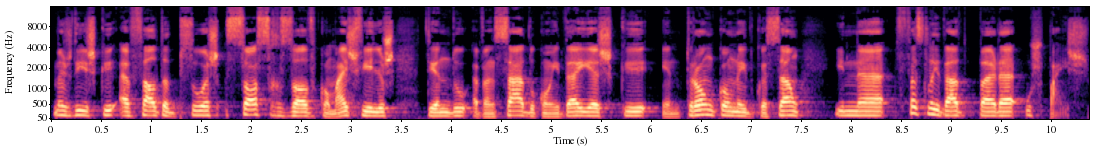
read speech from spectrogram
mas diz que a falta de pessoas só se resolve com mais filhos, tendo avançado com ideias que entroncam na educação e na facilidade para os pais.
